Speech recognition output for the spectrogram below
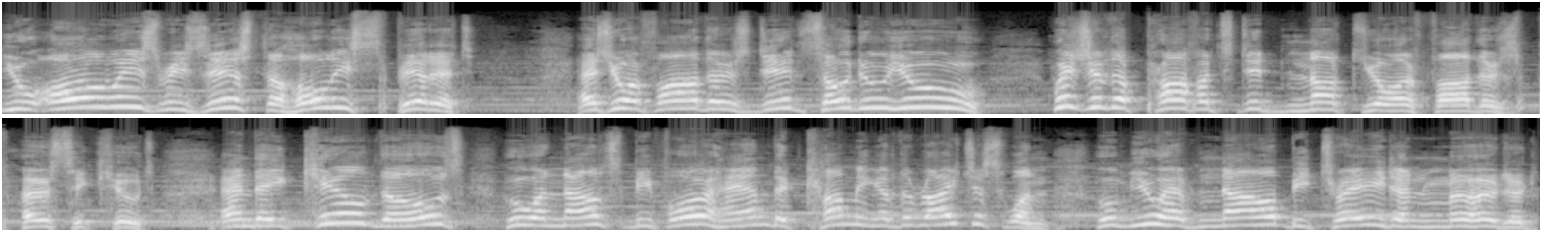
you always resist the Holy Spirit. As your fathers did, so do you. Which of the prophets did not your fathers persecute? And they killed those who announced beforehand the coming of the righteous one, whom you have now betrayed and murdered.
